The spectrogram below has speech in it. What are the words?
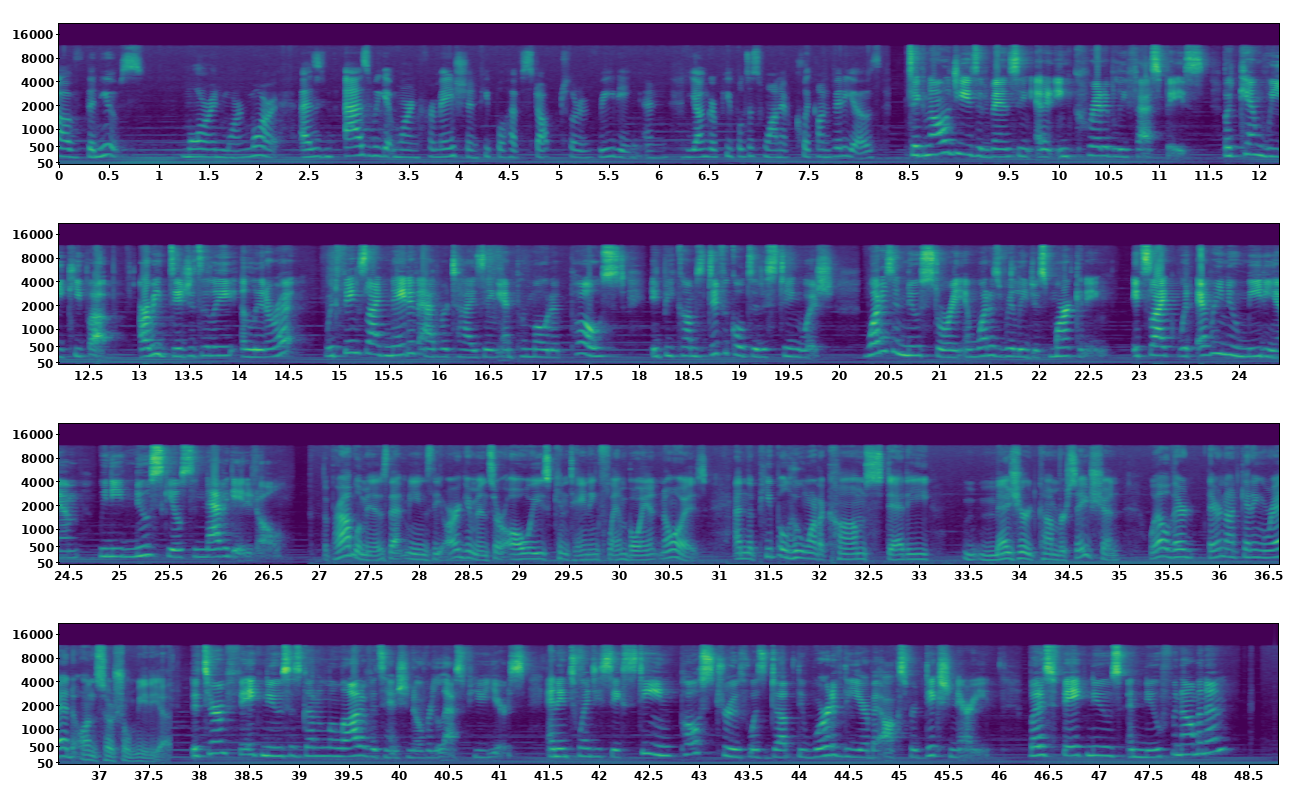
of the news more and more and more. As, as we get more information, people have stopped sort of reading and younger people just want to click on videos. Technology is advancing at an incredibly fast pace, but can we keep up? Are we digitally illiterate? With things like native advertising and promoted posts, it becomes difficult to distinguish what is a news story and what is really just marketing. It's like with every new medium, we need new skills to navigate it all. The problem is that means the arguments are always containing flamboyant noise. And the people who want a calm, steady, measured conversation, well, they're, they're not getting read on social media. The term fake news has gotten a lot of attention over the last few years. And in 2016, post-truth was dubbed the word of the year by Oxford Dictionary. But is fake news a new phenomenon?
